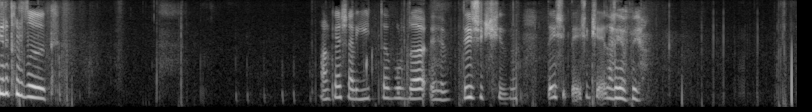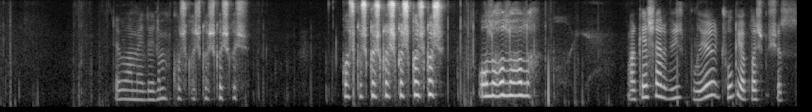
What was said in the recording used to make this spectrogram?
Yanlış kırdık. Arkadaşlar Yiğit de burada e, değişik değişik değişik şeyler yapıyor. Devam edelim. Koş koş koş koş koş. Koş koş koş koş koş koş koş. Allah Allah Allah. Arkadaşlar biz buraya çok yaklaşmışız.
